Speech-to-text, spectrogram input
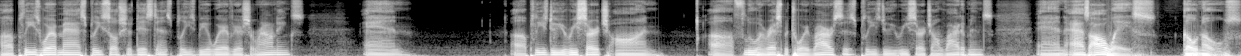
Uh, please wear a mask, please social distance, please be aware of your surroundings, and uh, please do your research on uh, flu and respiratory viruses. Please do your research on vitamins. And as always, go Noles.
